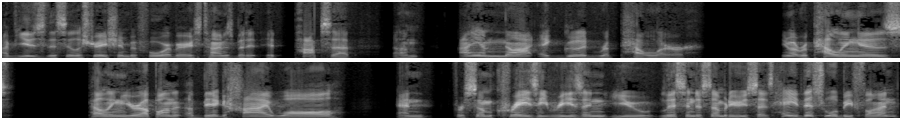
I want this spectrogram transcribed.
I've used this illustration before at various times, but it, it pops up. Um, I am not a good repeller. You know what repelling is? Repelling, you're up on a big high wall, and for some crazy reason, you listen to somebody who says, Hey, this will be fun.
